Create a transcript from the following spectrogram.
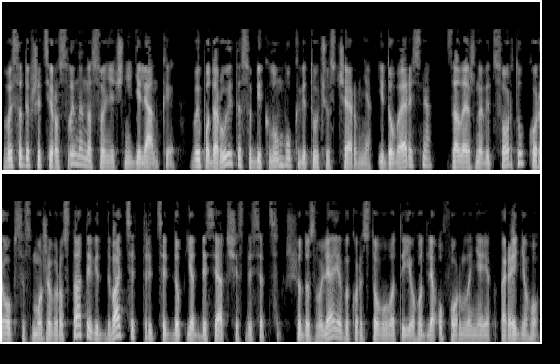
Висадивши ці рослини на сонячні ділянки, ви подаруєте собі клумбу квітучу з червня і до вересня. Залежно від сорту, кореопсис може виростати від 20-30 до 50-60, що дозволяє використовувати його для оформлення як переднього,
